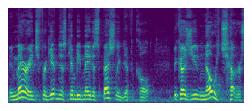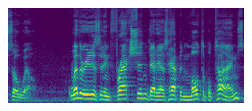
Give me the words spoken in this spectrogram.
In marriage, forgiveness can be made especially difficult because you know each other so well. Whether it is an infraction that has happened multiple times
